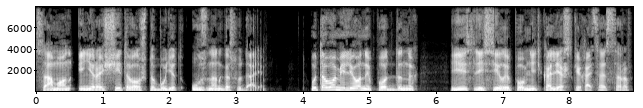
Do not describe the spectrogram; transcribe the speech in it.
Сам он и не рассчитывал, что будет узнан государем. У того миллионы подданных, есть ли силы помнить коллежских асессоров?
